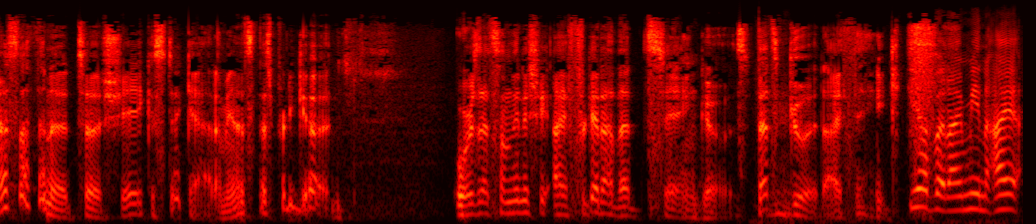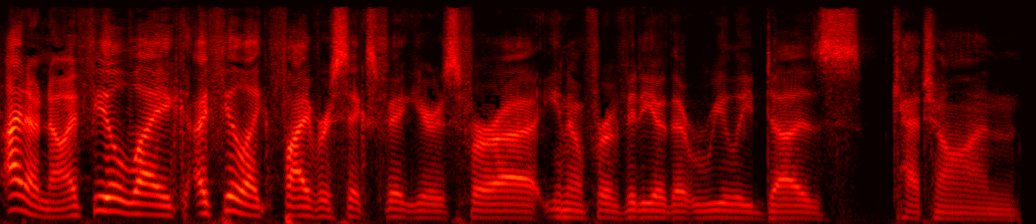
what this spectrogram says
That's nothing to, to shake a stick at. I mean, that's that's pretty good. Or is that something to shake? I forget how that saying goes. That's good, I think. Yeah, but I mean, I I don't know. I feel like I feel like five or six figures for uh you know for a video that really does catch on.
